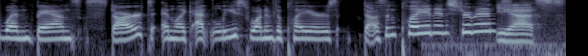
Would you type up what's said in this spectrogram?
when bands start and like at least one of the players doesn't play an instrument Yes.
